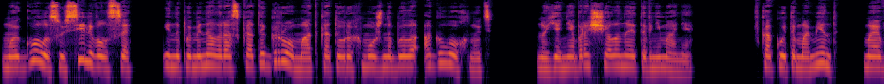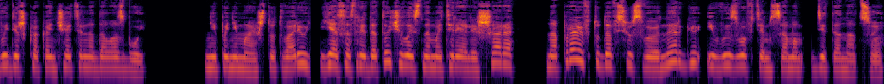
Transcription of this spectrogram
Мой голос усиливался и напоминал раскаты грома, от которых можно было оглохнуть, но я не обращала на это внимания. В какой-то момент моя выдержка окончательно дала сбой. Не понимая, что творю, я сосредоточилась на материале шара, направив туда всю свою энергию и вызвав тем самым детонацию.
